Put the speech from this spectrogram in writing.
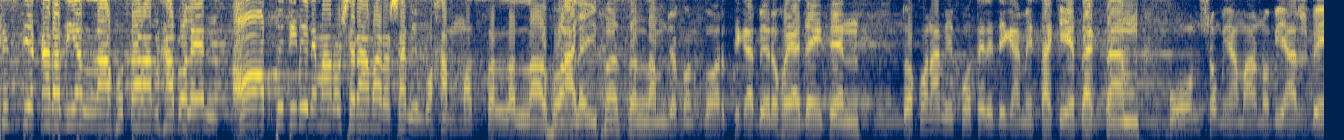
সিদ্দিকা রাদিয়াল্লাহু তাআলা বলেন, অ পৃথিবীর মানুষেরা আমার স্বামী মুহাম্মদ সাল্লাল্লাহু আলাইহি ওয়াসাল্লাম যখন ঘর থেকে বের হয়ে যাইতেন, তখন আমি পথের দিকে আমি তাকিয়ে থাকতাম, কোন সময় আমার নবী আসবে?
